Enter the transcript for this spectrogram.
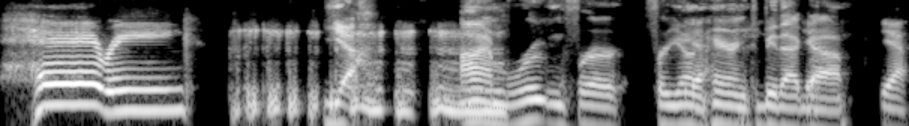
Herring. Yeah. I am rooting for for young Yeah. Herring to be that guy. Yeah. guy.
